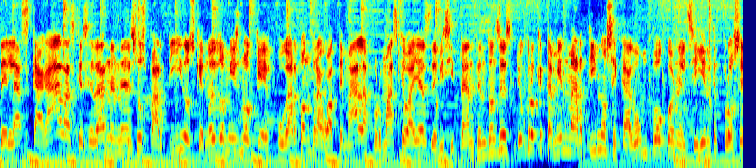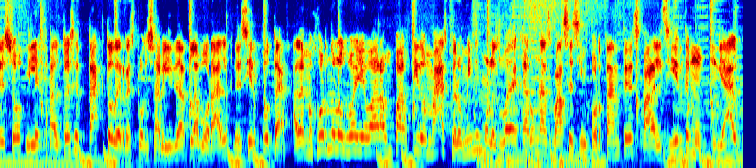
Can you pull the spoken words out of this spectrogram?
de las cagadas que se dan en esos partidos, que no es lo mismo que jugar contra Guatemala, por más que vayas de visitante. Entonces, yo creo que también Martino se cagó un poco en el siguiente proceso y le faltó ese tacto de responsabilidad laboral, decir, puta, a lo mejor no los voy a llevar a un partido más, pero mínimo les voy a dejar unas bases importantes para el siguiente mundial.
